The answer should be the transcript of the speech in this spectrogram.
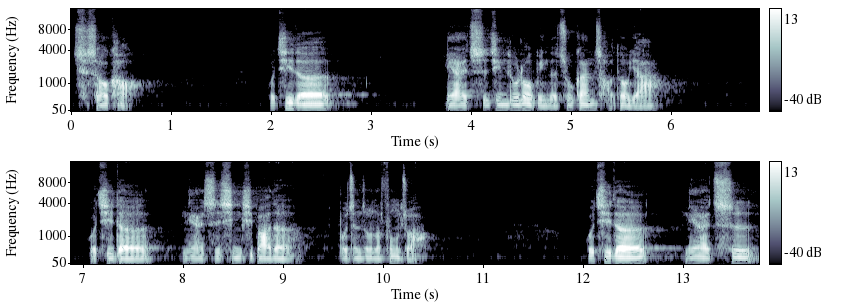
吃烧烤，我记得你爱吃京都肉饼的猪肝炒豆芽，我记得你爱吃新西巴的不正宗的凤爪，我记得你爱吃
